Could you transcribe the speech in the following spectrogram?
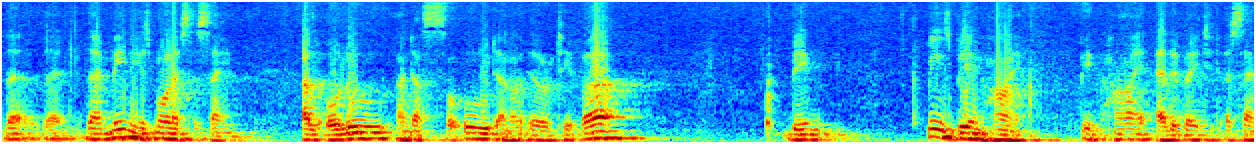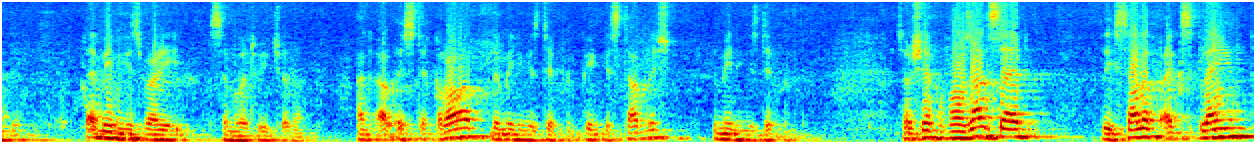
their, their, their meaning is more or less the same. Al-ulu and as-su'ud and al-irtifa' being, means being high, being high, elevated, ascending. Their meaning is very similar to each other. And al-istiqrar, the meaning is different. Being established, the meaning is different. So Shaykh Fawzan said, the Salaf explained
